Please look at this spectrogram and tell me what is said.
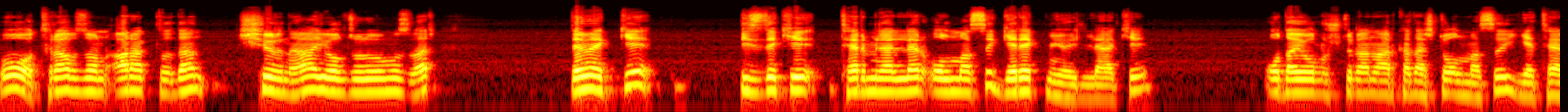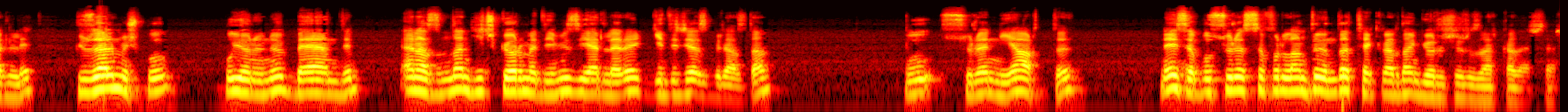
O Trabzon Araklı'dan Şırnak'a yolculuğumuz var. Demek ki bizdeki terminaller olması gerekmiyor illaki. Odayı oluşturan arkadaşta olması yeterli. Güzelmiş bu. Bu yönünü beğendim. En azından hiç görmediğimiz yerlere gideceğiz birazdan. Bu süre niye arttı? Neyse bu süre sıfırlandığında tekrardan görüşürüz arkadaşlar.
